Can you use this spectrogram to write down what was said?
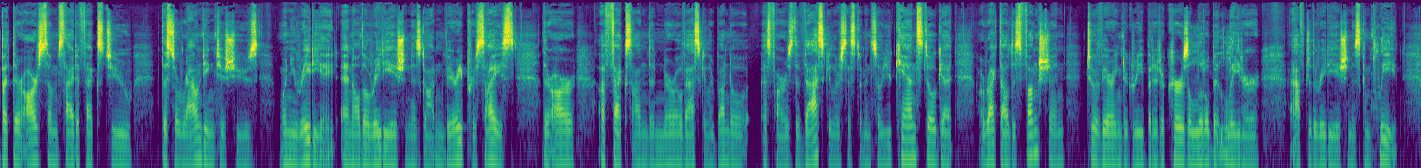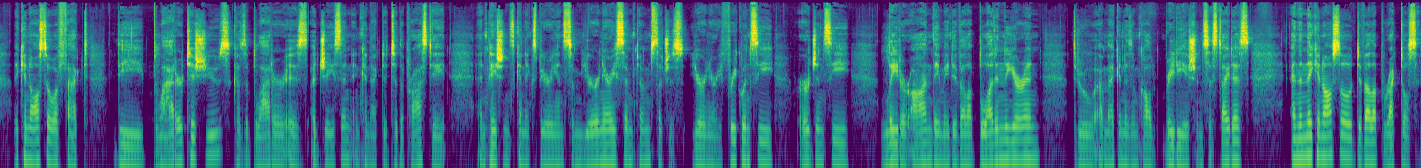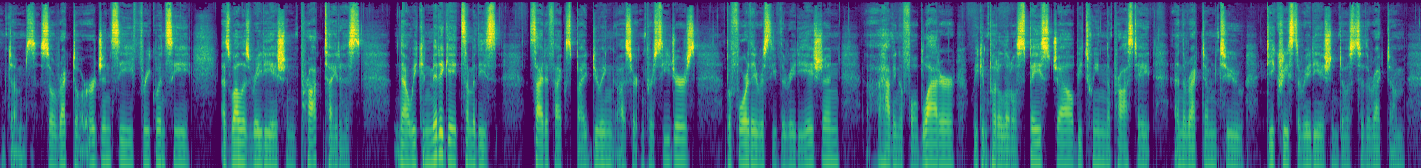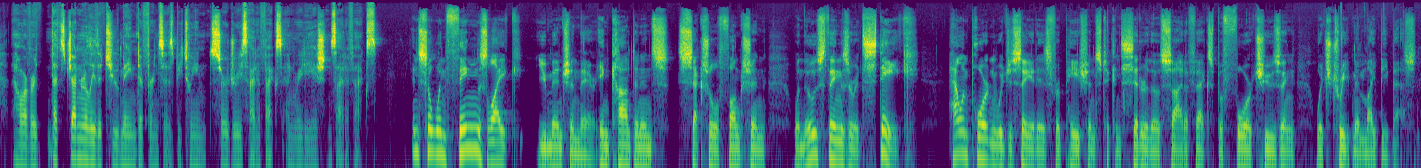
But there are some side effects to the surrounding tissues when you radiate. And although radiation has gotten very precise, there are effects on the neurovascular bundle as far as the vascular system. And so you can still get erectile dysfunction to a varying degree, but it occurs a little bit later after the radiation is complete. It can also affect the bladder tissues because the bladder is adjacent and connected to the prostate, and patients can experience some urinary symptoms such as urinary frequency, urgency. Later on, they may develop blood in the urine through a mechanism called radiation cystitis. And then they can also develop rectal symptoms, so rectal urgency, frequency, as well as radiation proctitis. Now, we can mitigate some of these side effects by doing uh, certain procedures before they receive the radiation, uh, having a full bladder. We can put a little space gel between the prostate and the rectum to decrease the radiation dose to the rectum. However, that's generally the two main differences between surgery side effects and radiation side effects. And so when things like you mentioned there, incontinence, sexual function, when those things are at stake, how important would you say it is for patients to consider those side effects before choosing which treatment might be best?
